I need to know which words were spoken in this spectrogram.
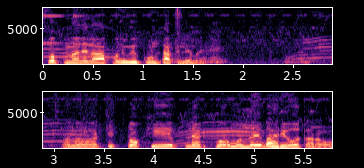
स्वप्नालीला आपण विकून टाकलेला आहे. आणि टिकटॉक ही प्लॅटफॉर्म लय भारी होता राव.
